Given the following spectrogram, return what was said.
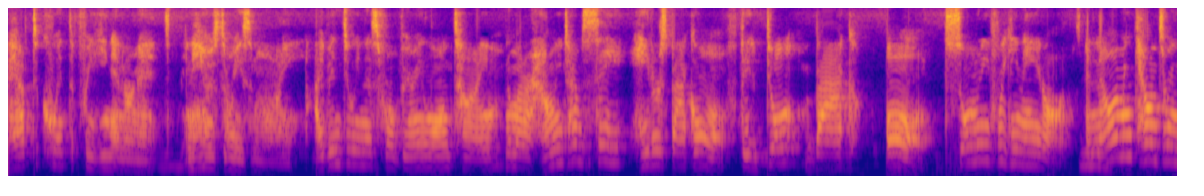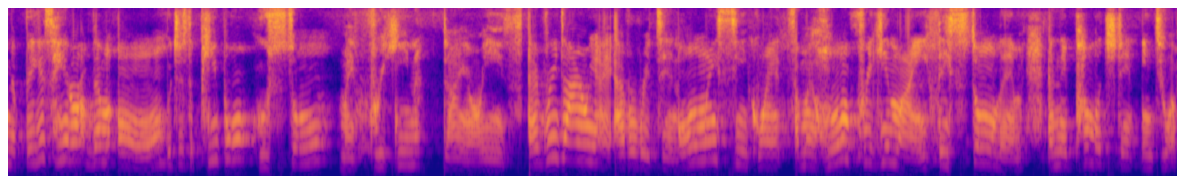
I have to quit the freaking internet, and here's the reason why. I've been doing this for a very long time. No matter how many times I say haters back off, they don't back. So many freaking haters. And now I'm encountering the biggest hater of them all, which is the people who stole my freaking diaries. Every diary I ever written, all my secrets of my whole freaking life, they stole them and they published it into a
